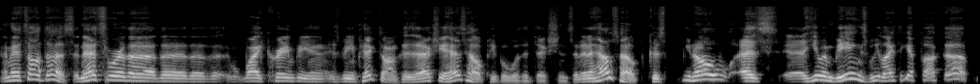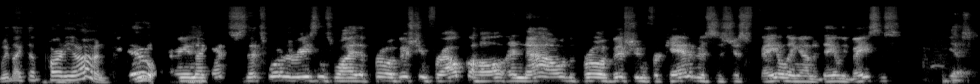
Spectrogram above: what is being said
I mean, that's all it does, and that's where the the the, the why kratom being is being picked on because it actually has helped people with addictions, and it has helped because you know, as uh, human beings, we like to get fucked up. We like to party on. do. I mean, like that's that's one of the reasons why the prohibition for alcohol and now the prohibition for cannabis is just failing on a daily basis. Yes,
